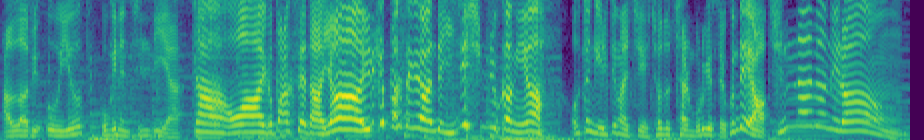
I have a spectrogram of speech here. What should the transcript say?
I love you 우육. 고기는 진리야. 자 와 이거 빡세다. 야 이렇게 빡세게 왔는데 이제 16강이야 어떤 게 1등 할지 저도 잘 모르겠어요 근데 야 진라면이랑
